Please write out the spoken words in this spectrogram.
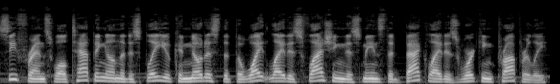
See friends while tapping on the display you can notice that the white light is flashing this means that backlight is working properly.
